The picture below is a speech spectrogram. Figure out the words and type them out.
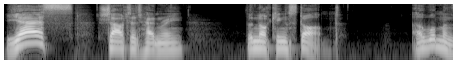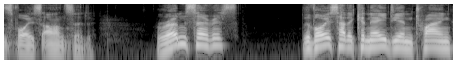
Yes! shouted Henry. The knocking stopped. A woman's voice answered. Room service? The voice had a Canadian twang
